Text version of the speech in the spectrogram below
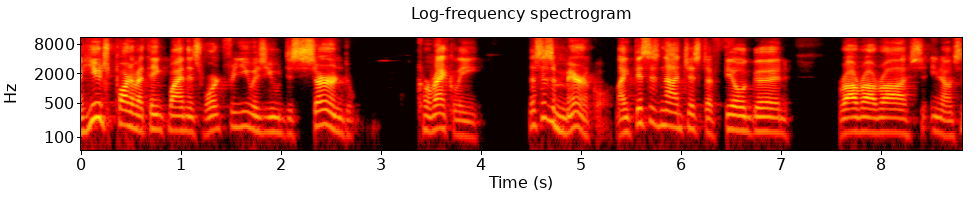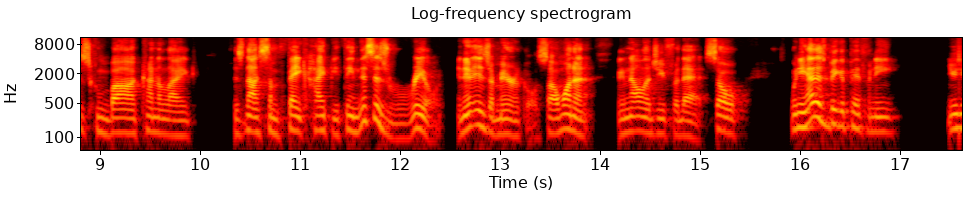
a huge part of, I think, why this worked for you is you discerned correctly. This is a miracle. Like, this is not just a feel good, rah, rah, rah, you know, siskumba kind of like, it's not some fake hypey thing. This is real and it is a miracle. So, I want to acknowledge you for that. So, when you had this big epiphany, you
